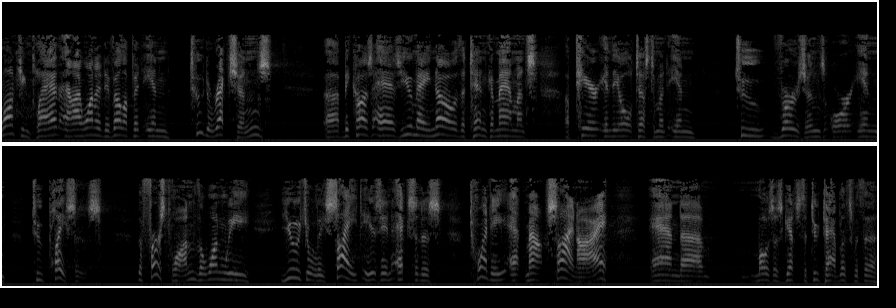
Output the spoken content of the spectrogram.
launching plan, and I want to develop it in two directions uh, because, as you may know, the Ten Commandments appear in the Old Testament in two versions or in two places. The first one, the one we usually cite is in Exodus 20 at Mount Sinai, and uh, Moses gets the two tablets with the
